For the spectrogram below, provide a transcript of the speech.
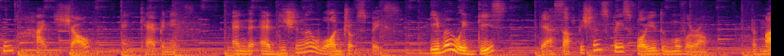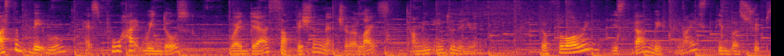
full height shelf and cabinets and the additional wardrobe space. Even with this, there are sufficient space for you to move around. The master bedroom has full height windows where there are sufficient natural lights coming into the unit. The flooring is done with nice timber strips.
